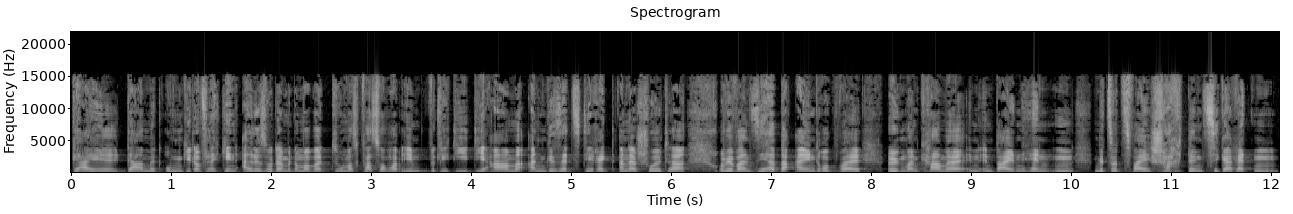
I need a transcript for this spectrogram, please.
geil damit umgeht. Oder vielleicht gehen alle so damit um, aber Thomas Quasthoff hat eben wirklich die, die Arme angesetzt direkt an der Schulter. Und wir waren sehr beeindruckt, weil irgendwann kam er in, in beiden Händen mit so zwei Schachteln Zigaretten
